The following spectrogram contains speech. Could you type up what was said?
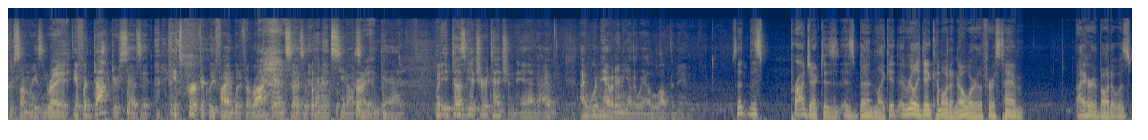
for some reason. Right. If a doctor says it, it's perfectly fine. But if a rock band says it, then it's you know Right. something bad. But it does get your attention, and I I wouldn't have it any other way. I love the name. So this project has has been like it, it really did come out of nowhere. The first time I heard about it was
